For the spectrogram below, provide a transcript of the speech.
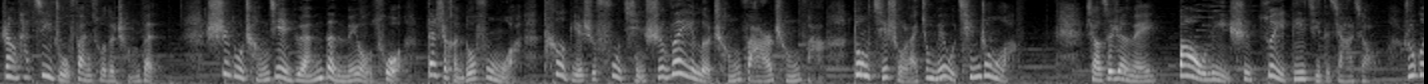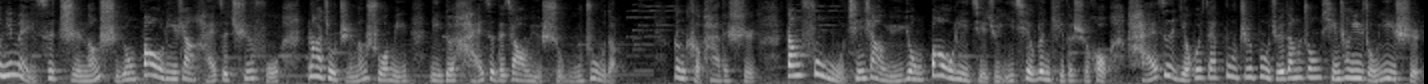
让他记住犯错的成本。适度惩戒原本没有错，但是很多父母啊，特别是父亲，是为了惩罚而惩罚，动起手来就没有轻重了。小资认为，暴力是最低级的家教。如果你每次只能使用暴力让孩子屈服，那就只能说明你对孩子的教育是无助的。更可怕的是，当父母倾向于用暴力解决一切问题的时候，孩子也会在不知不觉当中形成一种意识：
